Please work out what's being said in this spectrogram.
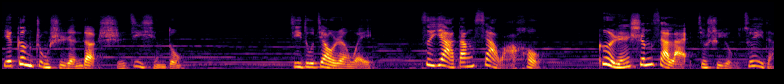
也更重视人的实际行动。基督教认为，自亚当夏娃后，个人生下来就是有罪的，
